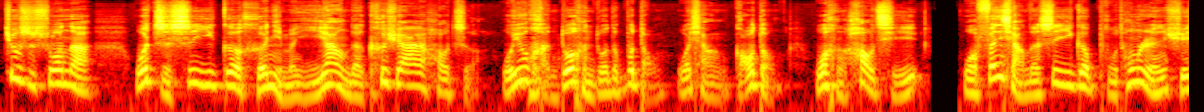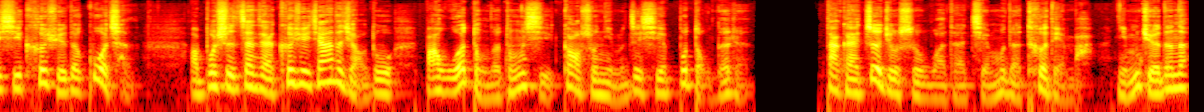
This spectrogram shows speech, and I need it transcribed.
就是说呢，我只是一个和你们一样的科学爱好者，我有很多很多的不懂，我想搞懂，我很好奇，我分享的是一个普通人学习科学的过程，而不是站在科学家的角度把我懂的东西告诉你们这些不懂的人。大概这就是我的节目的特点吧，你们觉得呢？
